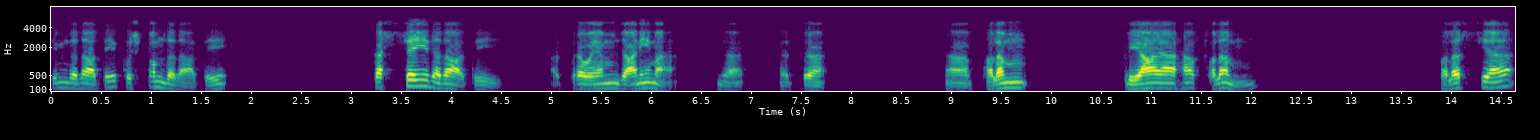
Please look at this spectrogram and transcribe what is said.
किं ददाति? पुष्पं ददाति। कस्यै ददाति? अत्र वयं जानीमः। अत्र फलं, क्रियायाः फलं, फलस्य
